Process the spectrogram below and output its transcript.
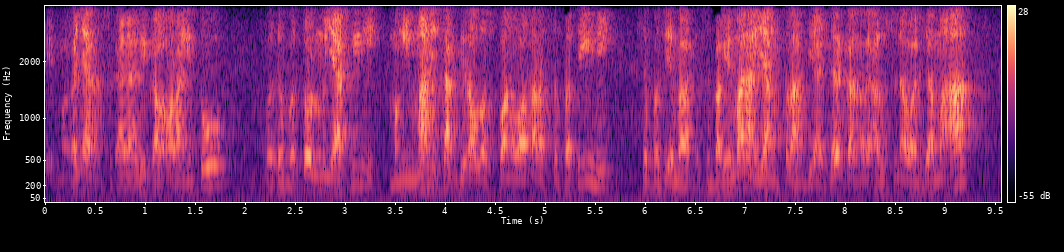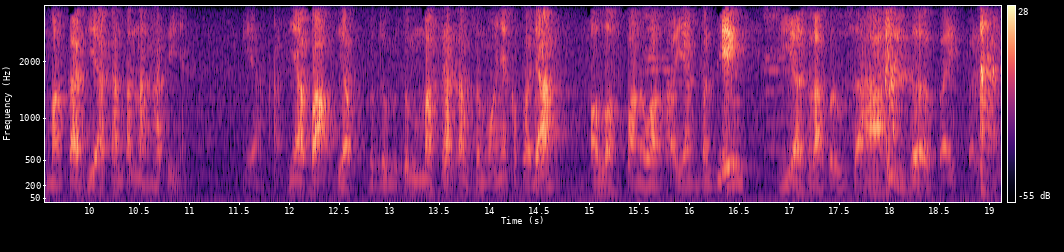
Eh, makanya sekali lagi kalau orang itu betul-betul meyakini, mengimani takdir Allah Subhanahu wa taala seperti ini, seperti sebagaimana yang telah diajarkan oleh Ahlussunnah wal Jamaah, maka dia akan tenang hatinya. Ya, artinya apa? Dia betul-betul memasrahkan semuanya kepada Allah Subhanahu wa taala. Yang penting dia telah berusaha sebaik-baiknya.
